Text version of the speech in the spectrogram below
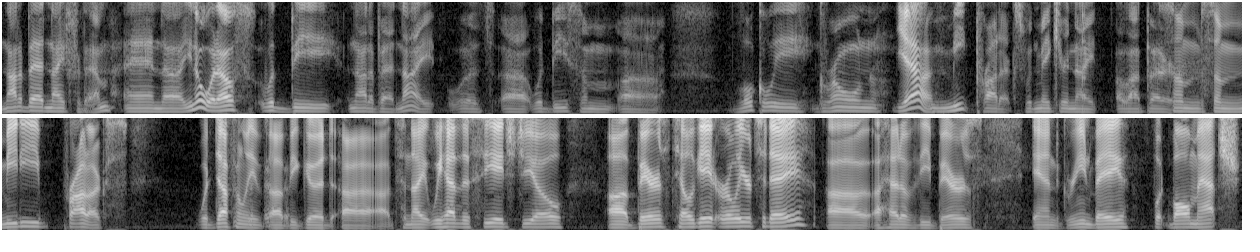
not a bad night for them. And uh, you know what else would be not a bad night was uh, would be some uh, locally grown Yeah. meat products would make your night a lot better. some some meaty products would definitely uh, be good uh, tonight. We had the CHGO uh, Bears tailgate earlier today, uh, ahead of the Bears and Green Bay football match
